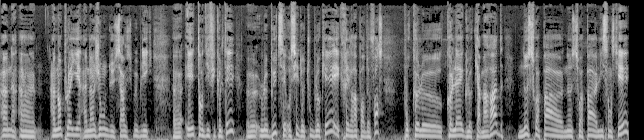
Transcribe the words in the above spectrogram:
un, employé, un agent du service public est en difficulté, le but c'est aussi de tout bloquer et créer le rapport de force pour que le collègue, le camarade ne soit pas ne soit pas licencié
